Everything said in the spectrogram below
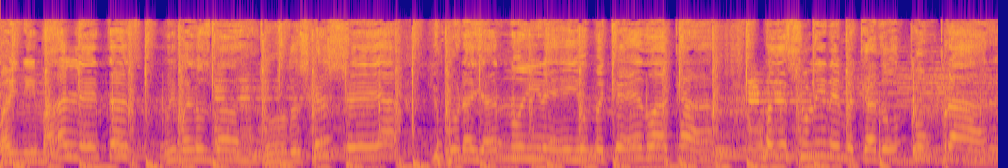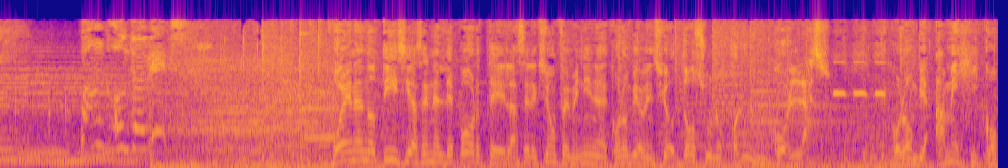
No hay ni maletas, muy malos va, todos que sea. Yo por allá no iré, yo me quedo acá. Pa' gasolina y mercado comprar. Buenas noticias en el deporte. La selección femenina de Colombia venció 2-1 con un golazo. Colombia a México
